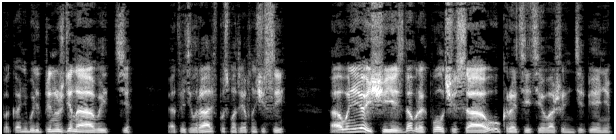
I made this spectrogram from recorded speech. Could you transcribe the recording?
пока не будет принуждена выйти, — ответил Ральф, посмотрев на часы. — А у нее еще есть добрых полчаса, укротите ваше нетерпение.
